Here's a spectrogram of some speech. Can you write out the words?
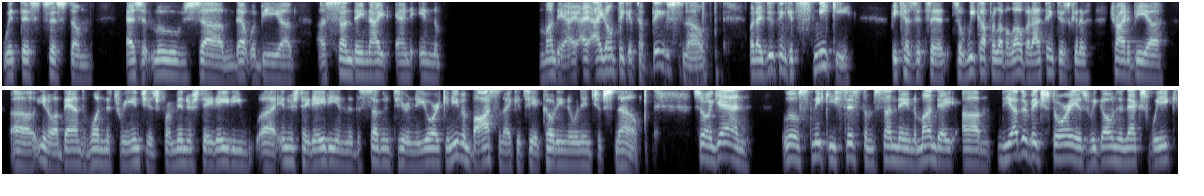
with this system as it moves. Um, that would be a, a, Sunday night and in the Monday. I, I, I, don't think it's a big snow, but I do think it's sneaky because it's a it's a weak upper level low. But I think there's going to try to be a uh, you know, a band one to three inches from Interstate 80, uh, Interstate 80 into the southern tier of New York, and even Boston. I could see it coating to an inch of snow. So again, a little sneaky system Sunday into Monday. Um, the other big story as we go into next week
